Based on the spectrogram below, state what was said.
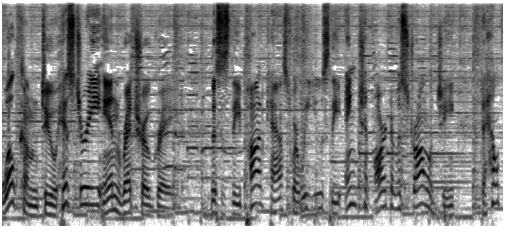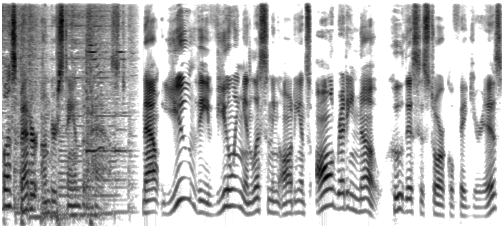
Welcome to History in Retrograde. This is the podcast where we use the ancient art of astrology to help us better understand the past. Now, you, the viewing and listening audience, already know who this historical figure is,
